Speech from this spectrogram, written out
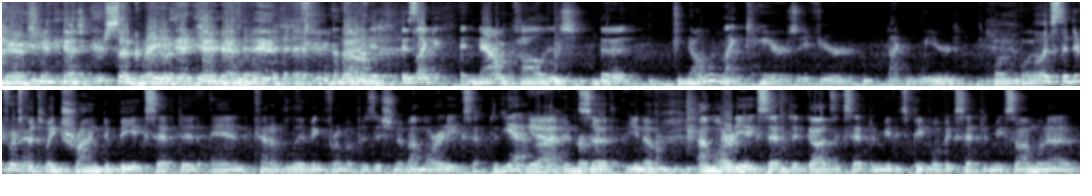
chairs are so great. Um, it's like now in college, the no one like cares if you're like weird, quote unquote. Well, it's the difference between trying to be accepted and kind of living from a position of I'm already accepted. yeah, Yeah. And perfect. so, you know, I'm already accepted. God's accepted me. These people have accepted me. So I'm going to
